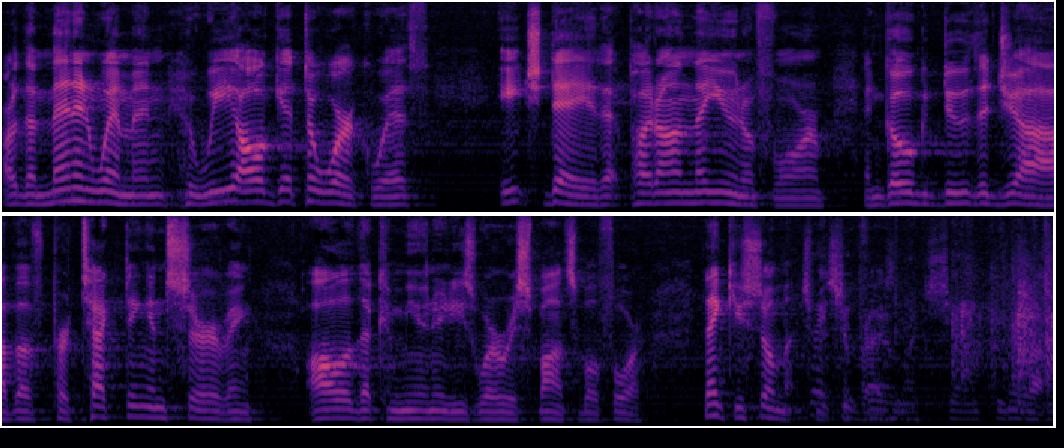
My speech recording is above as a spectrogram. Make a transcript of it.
are the men and women who we all get to work with each day that put on the uniform and go do the job of protecting and serving all of the communities we're responsible for. Thank you so much, Thank Mr. you very President. much, John. You're welcome.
